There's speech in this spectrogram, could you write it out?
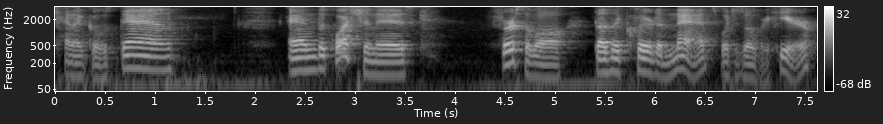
kind of goes down. And the question is, first of all, does it clear the net, which is over here?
